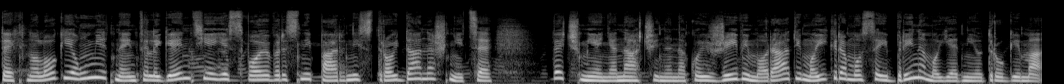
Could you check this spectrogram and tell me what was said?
tehnologija umjetne inteligencije je svojevrsni parni stroj današnjice već mijenja načine na koji živimo, radimo, igramo se i brinemo jedni o drugima.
